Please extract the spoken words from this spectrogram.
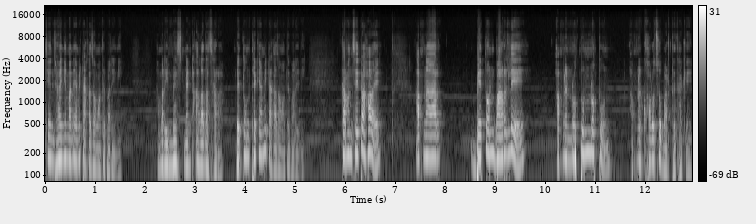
চেঞ্জ হয়নি মানে আমি টাকা জমাতে পারিনি। আমার ইনভেস্টমেন্ট আলাদা ছাড়া, বেতন থেকে আমি টাকা জমাতে পারিনি। কারণ যেটা হয়, আপনার বেতন বাড়লে আপনার নতুন নতুন আপনার খরচও বাড়তে থাকে।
